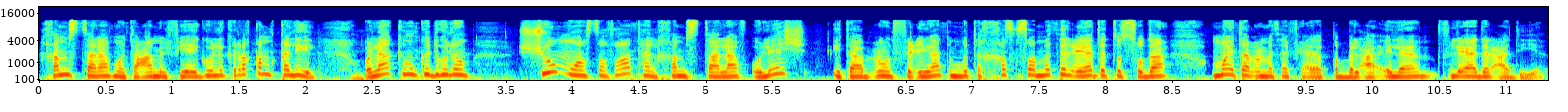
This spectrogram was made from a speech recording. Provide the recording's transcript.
5000 متعامل فيها يقول لك الرقم قليل. ولكن ممكن تقول لهم شو مواصفات هال 5000 وليش يتابعون في عيادة متخصصة مثل عيادة الصداع وما يتابعون مثلا في عيادة طب العائلة في العيادة العادية؟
